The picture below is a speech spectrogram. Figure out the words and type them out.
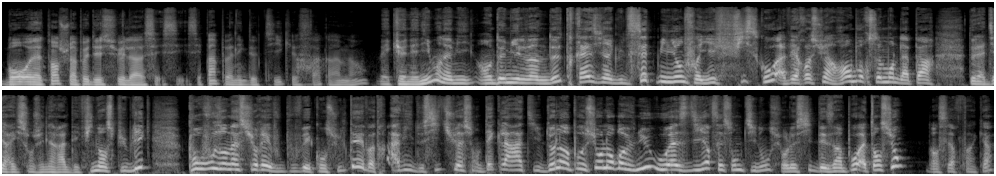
Bon, honnêtement, je suis un peu déçu là. C'est pas un peu anecdotique ça quand même, non? Mais que nenni, mon ami. En 2022, 13,7 millions de foyers fiscaux avaient reçu un remboursement de la part de la Direction générale des finances publiques. Pour vous en assurer, vous pouvez consulter votre avis de situation déclarative de l'impôt sur le revenu ou à se dire, c'est son petit nom sur le site des impôts. Attention, dans certains cas,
